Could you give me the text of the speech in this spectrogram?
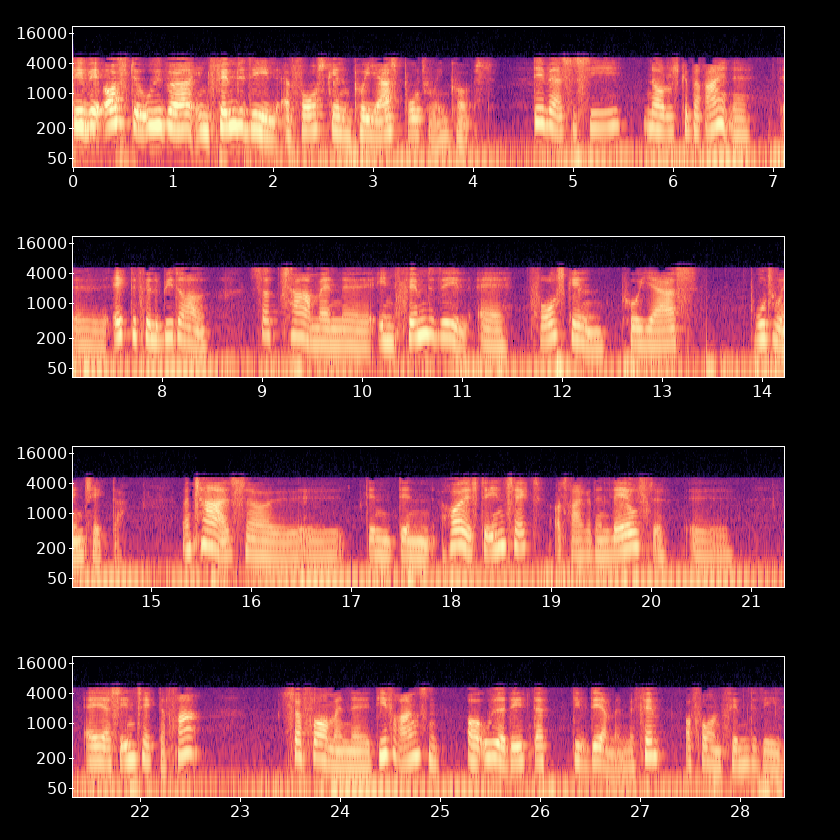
det vil ofte udgøre en femtedel af forskellen på jeres bruttoindkomst. Det vil altså sige, når du skal beregne øh, ægtefællebidraget, så tager man øh, en femtedel af forskellen på jeres bruttoindtægter. Man tager altså øh, den, den højeste indtægt og trækker den laveste øh, af jeres indtægter fra, så får man øh, differencen, og ud af det, der dividerer man med 5 og får en femtedel.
